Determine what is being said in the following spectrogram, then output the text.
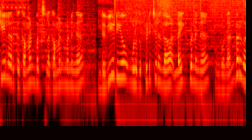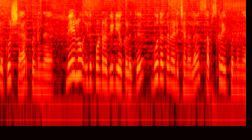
கீழே இருக்க கமெண்ட் பாக்ஸ்ல கமெண்ட் பண்ணுங்க. இந்த வீடியோ உங்களுக்கு பிடிச்சிருந்தா லைக் பண்ணுங்க. உங்க நண்பர்களுக்கும் ஷேர் பண்ணுங்க. மேலும் இது போன்ற வீடியோக்களுக்கு பூத கண்ணாடி சேனலை சப்ஸ்கிரைப் பண்ணுங்க.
